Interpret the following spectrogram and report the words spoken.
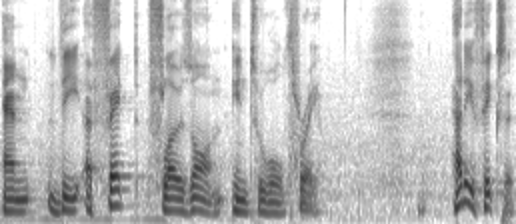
And the effect flows on into all three. How do you fix it?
